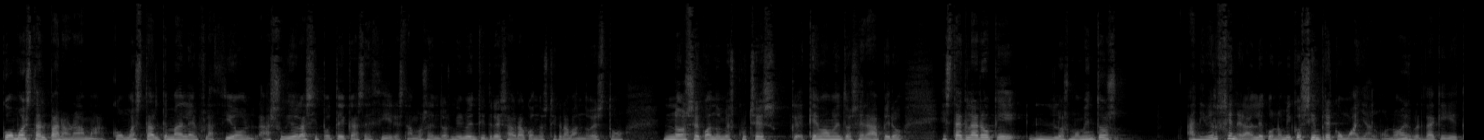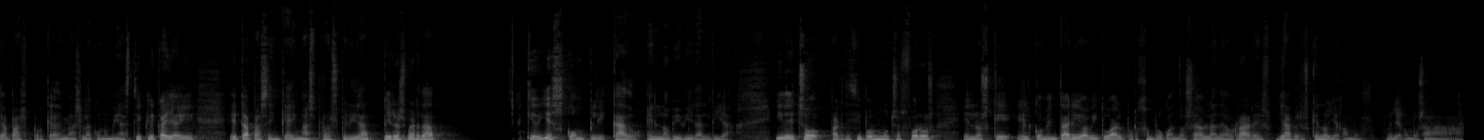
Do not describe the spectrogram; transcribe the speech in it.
cómo está el panorama, cómo está el tema de la inflación, ha subido las hipotecas, es decir, estamos en 2023 ahora cuando estoy grabando esto, no sé cuándo me escuches qué, momento será, pero está claro que los momentos a nivel general económico siempre como hay algo, ¿no? Es verdad que hay etapas, porque además la economía es cíclica y hay etapas en que hay más prosperidad, pero es verdad que hoy es complicado el no vivir al día. Y de hecho participo en muchos foros en los que el comentario habitual, por ejemplo, cuando se habla de ahorrar, es ya, pero es que no llegamos, no llegamos a...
